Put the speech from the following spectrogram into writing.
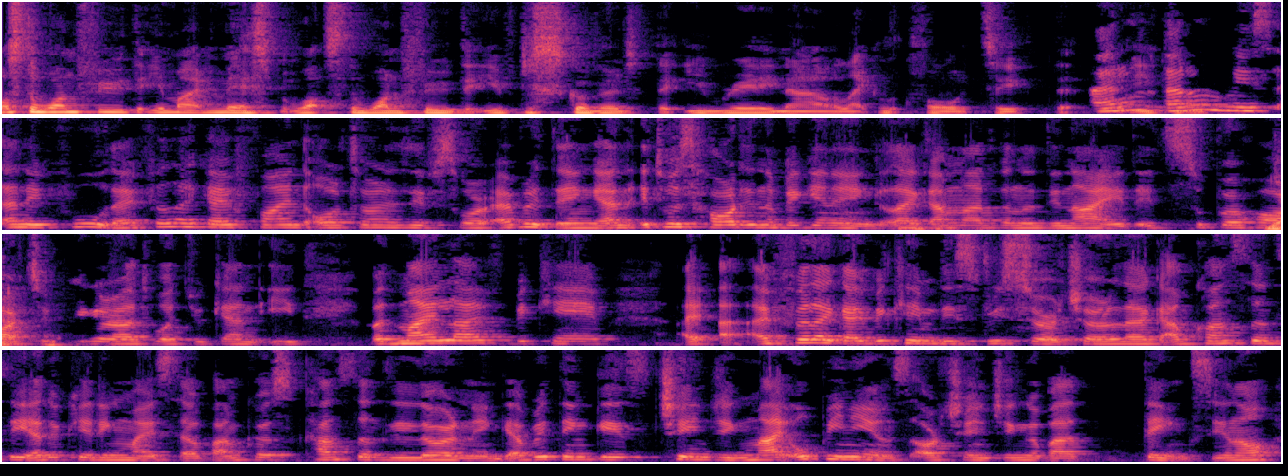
what's the one food that you might miss, but what's the one food that you've discovered that you really now like look forward to? I don't I don't miss any food. I feel like I find alternatives for everything, and it was hard in the beginning. Like I'm not gonna deny it. It's super hard yeah. to figure out what you can eat, but my life became. I, I feel like I became this researcher. Like I'm constantly educating myself. I'm constantly learning. Everything is changing. My opinions are changing about things, you know.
